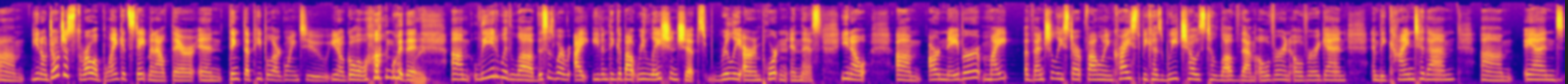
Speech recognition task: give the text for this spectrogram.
Um, you know, don't just throw a blanket statement out there and think that people are going to, you know, go along with it. Right. Um, lead with love. This is where I even think about relationships really are important in this. You know, um, our neighbor might eventually start following Christ because we chose to love them over and over again and be kind to them. Um, and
